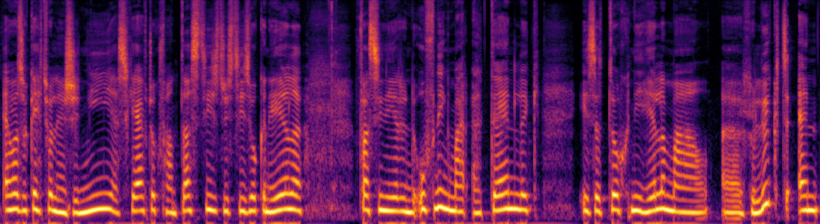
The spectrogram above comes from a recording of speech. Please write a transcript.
hij was ook echt wel een genie. Hij schrijft ook fantastisch. Dus het is ook een hele fascinerende oefening. Maar uiteindelijk is het toch niet helemaal uh, gelukt. En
